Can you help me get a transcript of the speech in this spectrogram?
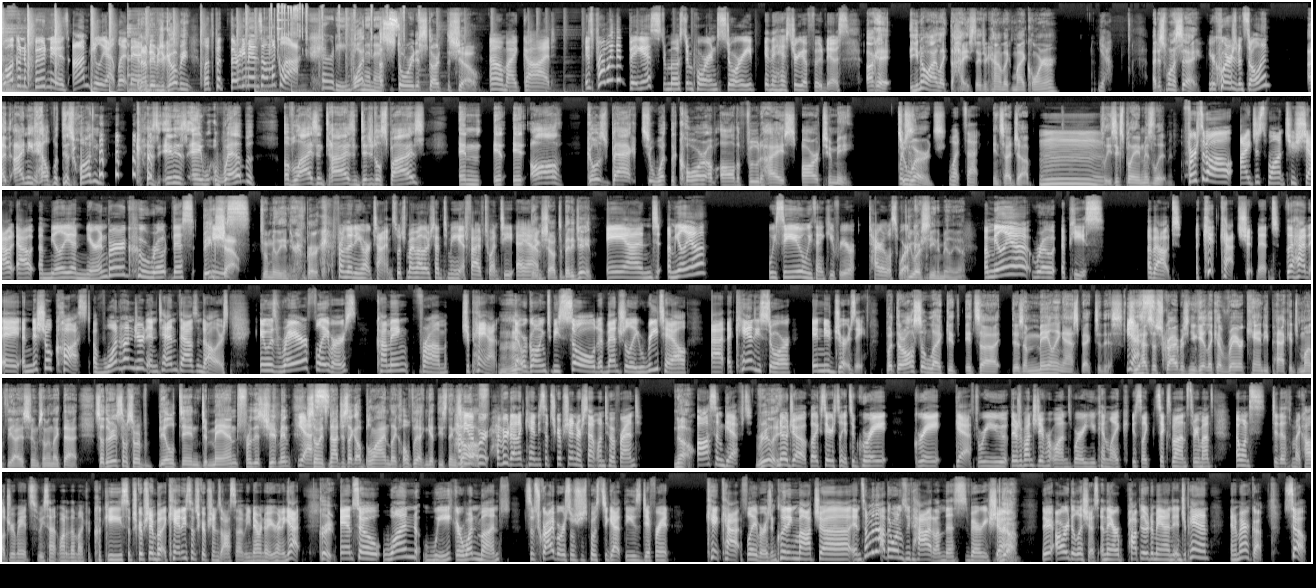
Welcome to Food News. I'm Juliet Litman. And I'm David Jacoby. Let's put 30 minutes on the clock. 30 What minutes. a story to start the show. Oh my God. It's probably the biggest, most important story in the history of food news. Okay, you know I like the heist. They're kind of like my corner. Yeah. I just want to say, Your corner's been stolen? I, I need help with this one because it is a web of lies and ties and digital spies, and it it all goes back to what the core of all the food heists are to me. Two words: What's that? inside job. Mm. Please explain, Ms. Litman. First of all, I just want to shout out Amelia Nierenberg, who wrote this Big piece shout. To Amelia Nierenberg. from the New York Times, which my mother sent to me at 5:20 a.m. Big shout to Betty Jane. And Amelia, we see you and we thank you for your tireless work. You are seen, Amelia. Amelia wrote a piece about a Kit Kat shipment that had a initial cost of $110,000. It was rare flavors coming from Japan Mhm. that were going to be sold eventually retail at a candy store in New Jersey. But they're also like it, it's uh there's a mailing aspect to this. So you have subscribers and you get like a rare candy package monthly, I assume, something like that. So there is some sort of built-in demand for this shipment. Yes. So it's not just like a blind, like hopefully I can get these things Have off. you ever have you ever done a candy subscription or sent one to a friend? no. Awesome gift. Really? No joke. Like seriously, it's a great, great gift where you there's a bunch of different ones where you can like it's like six months, three months. I once did this with my college roommates. We sent one of them like a cookie subscription, but a candy subscription is awesome. You never know what you're gonna get. Great. And so one week or one month, subscribers are supposed to get these different Kit Kat flavors, including matcha and some of the other ones we've had on this very show. Yeah. They are delicious and they are popular demand in Japan and America. So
